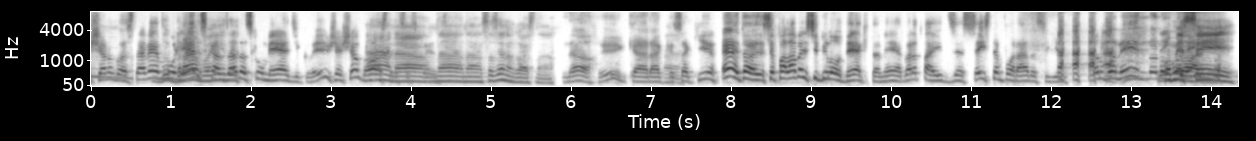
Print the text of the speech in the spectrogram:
Xexé não gostava. É do mulheres Bravo ainda. casadas com médico. E o Xexé gosta Ah, dessas não, coisas. não, não. Essas eu não gosto, não. Não, Ih, caraca, Ah. isso aqui. É, então, você falava esse Below Deck também, agora tá aí, 16 temporadas seguidas. Eu não vou nem. Não, não vou nem- Comecei,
